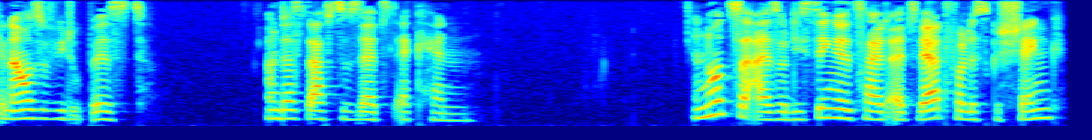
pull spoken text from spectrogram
Genauso wie du bist. Und das darfst du selbst erkennen. Nutze also die Singlezeit als wertvolles Geschenk,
